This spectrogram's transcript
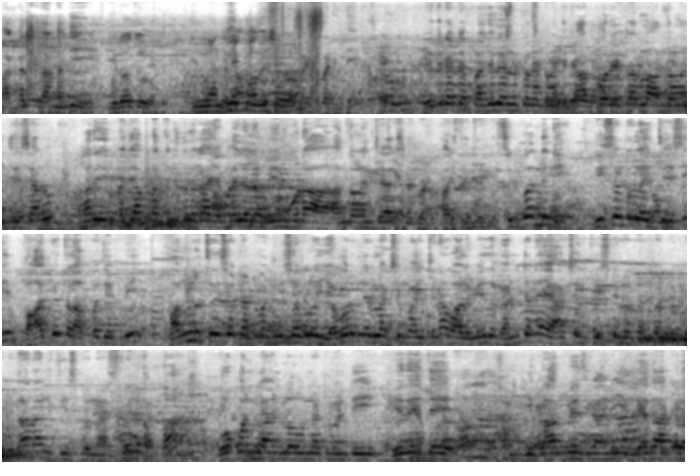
తగ్గలేదన్నది ఈరోజు సమావేశంలో బయటపడింది. ఎందుకంటే ప్రజలు ఎన్నుకున్నటువంటి కార్పొరేటర్లు ఆందోళన చేశారు. మరి ప్రజాప్రతినిధులుగా ఎమ్మెల్యేలు మేము కూడా ఆందోళన చేయాల్సినటువంటి పరిస్థితి. సిబ్బందిని డీసెంట్రలైజ్ చేసి బాధ్యతలు అప్పచెప్పి పనులు చేసేటటువంటి విషయంలో ఎవరు నిర్లక్ష్యం వహించినా వాళ్ళ మీద వెంటనే యాక్షన్ తీసుకునేటటువంటి విధానాన్ని తీసుకొని వస్తే తప్ప ఓపెన్ ల్యాండ్లో ఉన్నటువంటి ఏదైతే ఈ గార్బేజ్ కానీ లేదా అక్కడ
